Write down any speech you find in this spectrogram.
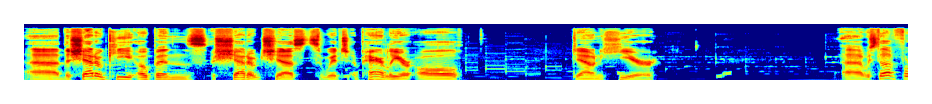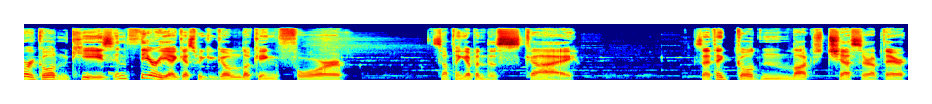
Uh, the Shadow Key opens Shadow Chests, which apparently are all down here. Uh, we still have four golden keys. In theory, I guess we could go looking for something up in the sky. Because I think golden locked chests are up there.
